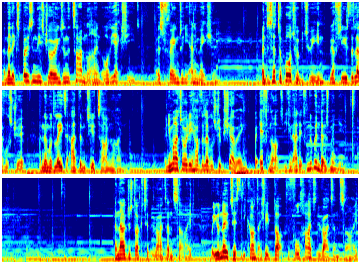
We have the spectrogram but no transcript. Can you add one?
and then exposing these drawings in the timeline or the X sheet as frames in your animation. And to set up in between, we have to use the level strip and then would later add them to your timeline. And you might already have the level strip showing, but if not, you can add it from the Windows menu. And now just dock it at the right hand side, but you'll notice that you can't actually dock the full height at the right hand side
